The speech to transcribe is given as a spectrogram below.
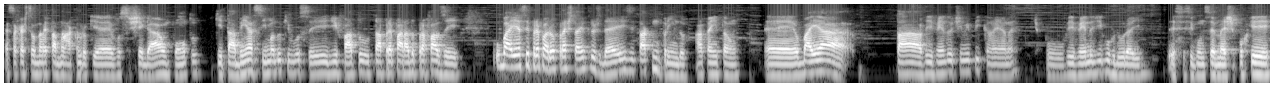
Essa questão da meta macro, que é você chegar a um ponto que está bem acima do que você de fato está preparado para fazer. O Bahia se preparou para estar entre os 10 e está cumprindo até então. É, o Bahia tá vivendo o time picanha, né? Tipo, vivendo de gordura aí, esse segundo semestre, porque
